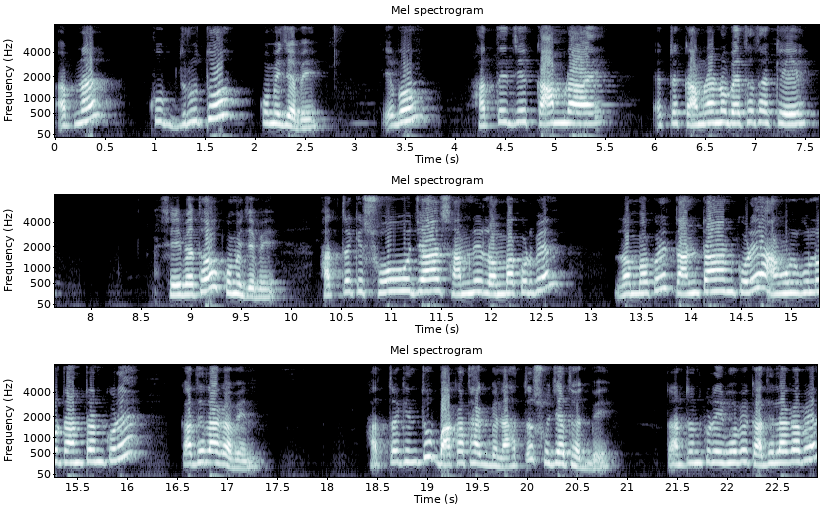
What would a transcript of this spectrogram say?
আপনার খুব দ্রুত কমে যাবে এবং হাতে যে কামড়ায় একটা কামড়ানো ব্যথা থাকে, সেই ব্যথাও কমে যাবে। হাতটাকে সোজা সামনে লম্বা করবেন, লম্বা করে টান টান করে আঙুলগুলো টান টান করে কাঁধে লাগাবেন। হাতটা কিন্তু বাঁকা থাকবে না, হাতটা সোজা থাকবে। টান টান করে এইভাবে কাঁধে লাগাবেন,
